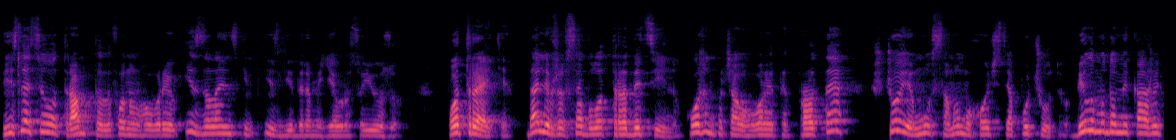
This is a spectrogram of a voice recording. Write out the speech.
Після цього Трамп телефоном говорив із Зеленським, і з лідерами Євросоюзу. По-третє, далі вже все було традиційно. Кожен почав говорити про те, що йому самому хочеться почути. У Білому домі кажуть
